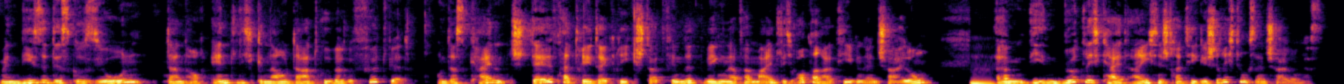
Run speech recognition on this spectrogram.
wenn diese Diskussion dann auch endlich genau darüber geführt wird und dass kein Stellvertreterkrieg stattfindet wegen einer vermeintlich operativen Entscheidung, mhm. ähm, die in Wirklichkeit eigentlich eine strategische Richtungsentscheidung ist.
